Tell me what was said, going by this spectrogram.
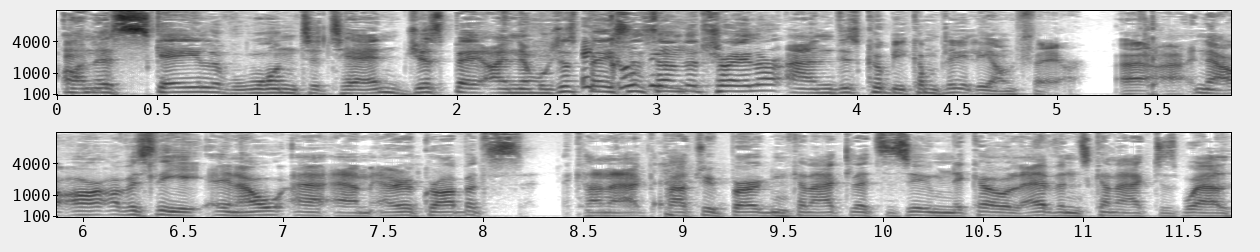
On a scale of one to ten, just ba- I know we're just based this on the trailer, and this could be completely unfair. Uh, uh, now, or obviously, you know, uh, um, Eric Roberts can act, Patrick Bergin can act. Let's assume Nicole Evans can act as well.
